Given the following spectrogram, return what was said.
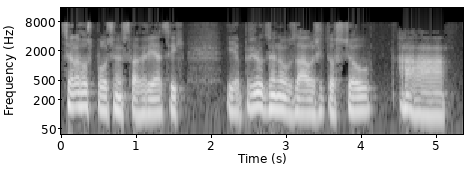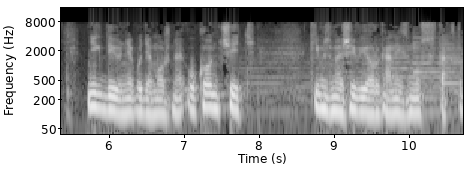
celého spoločenstva veriacich je prirodzenou záležitosťou a nikdy ju nebude možné ukončiť, kým sme živý organizmus, tak to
